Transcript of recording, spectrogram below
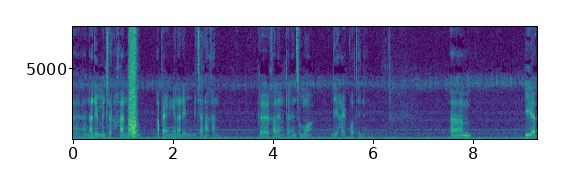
uh, Nadim mencurahkan apa yang ingin Nadim bicarakan ke kalian-kalian semua di HiPod ini. Um, iya.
